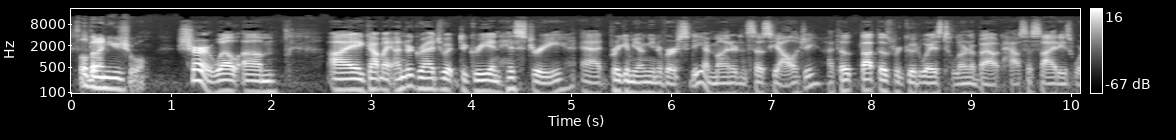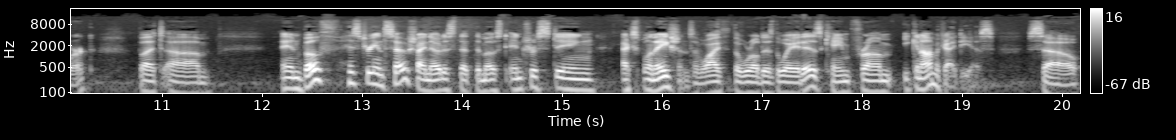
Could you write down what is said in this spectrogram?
It's a little bit unusual. Sure. Well, um, I got my undergraduate degree in history at Brigham Young University. I minored in sociology. I th- thought those were good ways to learn about how societies work. But um, in both history and social, I noticed that the most interesting explanations of why the world is the way it is came from economic ideas. So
